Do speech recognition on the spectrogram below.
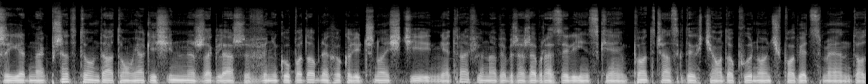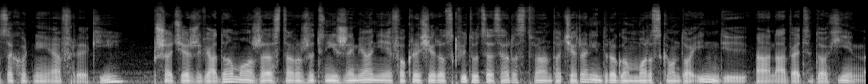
Czy jednak przed tą datą jakiś inny żeglarz w wyniku podobnych okoliczności nie trafił na wybrzeże brazylijskie, podczas gdy chciał dopłynąć powiedzmy do zachodniej Afryki? Przecież wiadomo, że starożytni Rzymianie w okresie rozkwitu cesarstwa docierali drogą morską do Indii, a nawet do Chin.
